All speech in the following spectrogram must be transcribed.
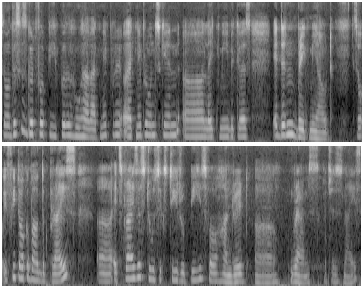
so this is good for people who have acne acne prone skin uh, like me because it didn't break me out. So if we talk about the price uh, its price is 260 rupees for 100 uh, grams which is nice.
